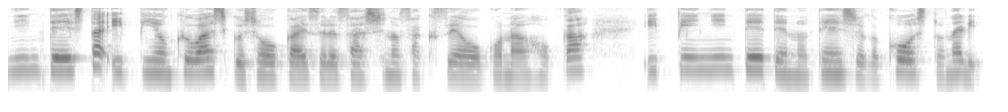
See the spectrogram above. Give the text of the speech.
認定した一品を詳しく紹介する冊子の作成を行うほか、一品認定店の店主が講師となり、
